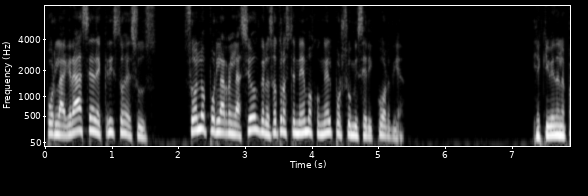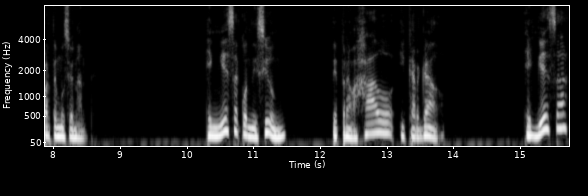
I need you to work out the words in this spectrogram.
por la gracia de Cristo Jesús, solo por la relación que nosotros tenemos con Él por su misericordia. Y aquí viene la parte emocionante. En esa condición de trabajado y cargado, en esa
